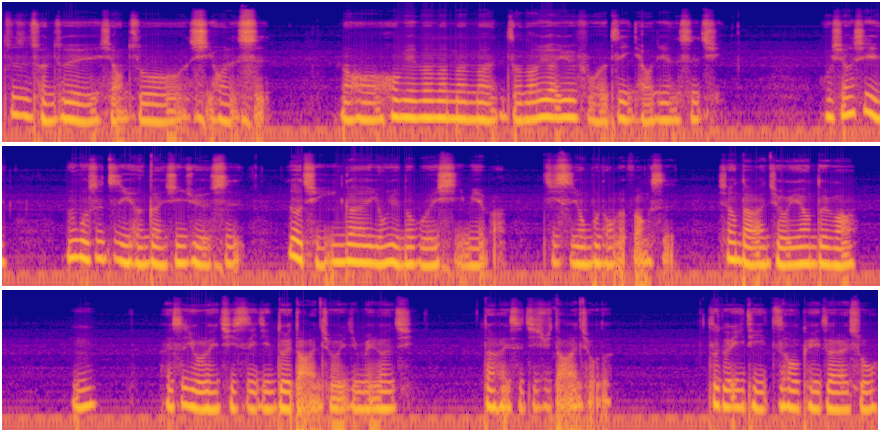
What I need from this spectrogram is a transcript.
就是纯粹想做喜欢的事，然后后面慢慢慢慢找到越来越符合自己条件的事情。我相信，如果是自己很感兴趣的事，热情应该永远都不会熄灭吧，即使用不同的方式，像打篮球一样，对吗？嗯。还是有人其实已经对打篮球已经没热情，但还是继续打篮球的。这个议题之后可以再来说。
